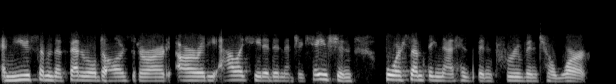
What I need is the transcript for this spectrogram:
and use some of the federal dollars that are already allocated in education for something that has been proven to work.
